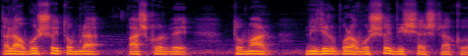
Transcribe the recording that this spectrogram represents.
তাহলে অবশ্যই তোমরা পাস করবে। তোমার নিজের উপর অবশ্যই বিশ্বাস রাখো।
